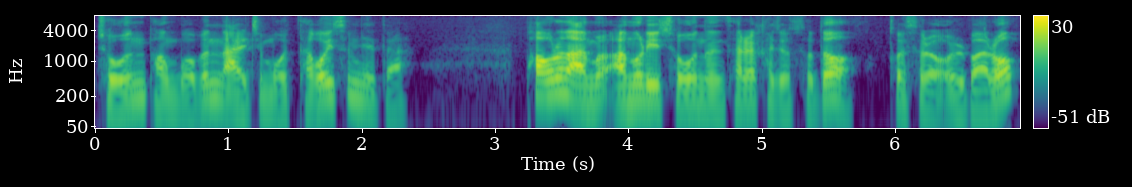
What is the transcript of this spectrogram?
좋은 방법은 알지 못하고 있습니다. 바울은 아무리 좋은 은사를 가졌어도 그것을 올바로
